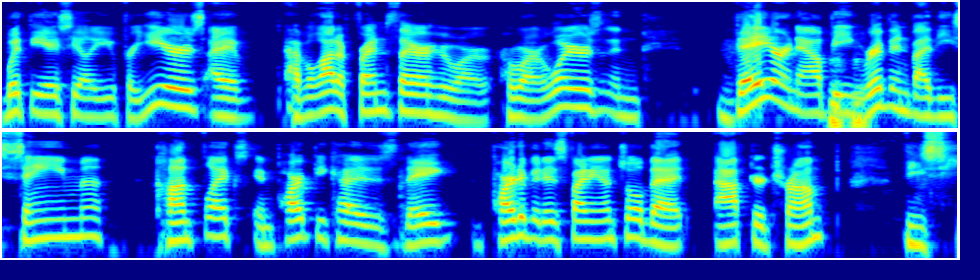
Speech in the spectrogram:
with the ACLU for years. I have, have a lot of friends there who are who are lawyers, and they are now being mm-hmm. riven by these same conflicts in part because they part of it is financial that after Trump these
